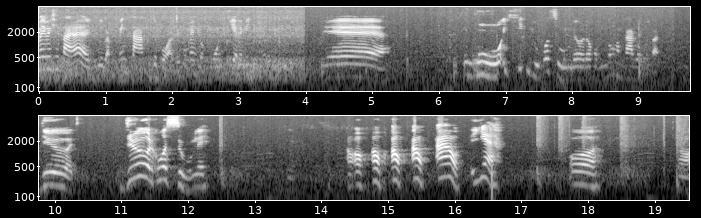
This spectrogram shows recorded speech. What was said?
ไม่ไม่ใช่ตายได้คือแบบแม่งตาคุณจะบอดเลยเพราะแม่งแบบมองเที่ยอะไรไม่เห็นเย้โอ้โหไอ้ขี้อยู่โคตรสูงเลยเดี๋ยวผมต้องทำการลงไปก่อนยืดยืดโคตรสูงเลยเอาเอาเอาเอาเอาเอาไอ้เหี้ยโอ้อ๋อ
